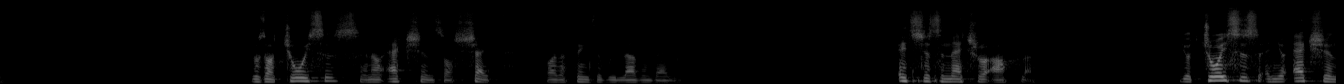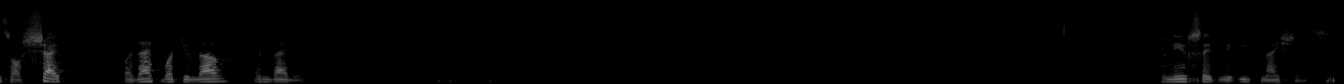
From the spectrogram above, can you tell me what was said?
Because our choices and our actions are shaped by the things that we love and value. It's just a natural outflow. Your choices and your actions are shaped by that what you love and value. Renier said we eat nations.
